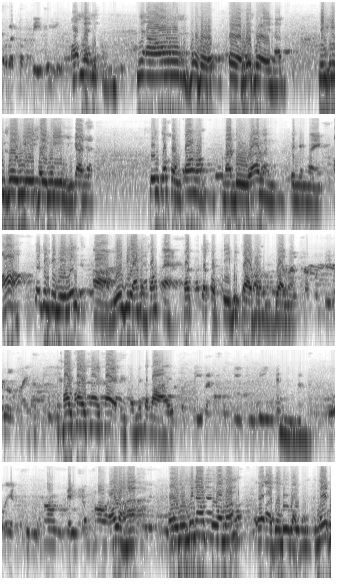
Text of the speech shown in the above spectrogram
บทแบบตบตีผู้หญิงอ๋อไม่ไม่เอาโอ้โหเออไม่เคยครับ จริงๆเคยมีเคยมีเหมือนกันซึ่งก็คงต้องมาดูว่ามันเป็นยังไง อ๋อ ก็จริงๆมีเรื่องอ่าเรื่องที่แล้วของช่องแปดก็จะตบตีพี่จอยพอสมควรมันเรา ตบตีมันลงไฟสปีดใช่ใช่ใช่ใช่เป็นคนไม่สบายตบตีแบบตบตีจริงๆเป็นแบบโอ้ยอย่างคุณต้องเป็นเจ้าพ่ออ๋อเหรอฮะโอ้ดูไม่น่ากลัวมั้งโอ้อาจจะดูแบบไม่โห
